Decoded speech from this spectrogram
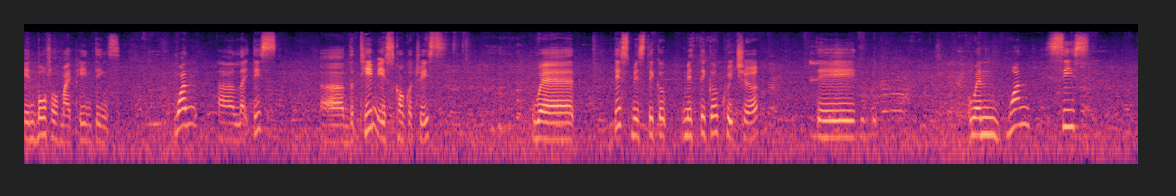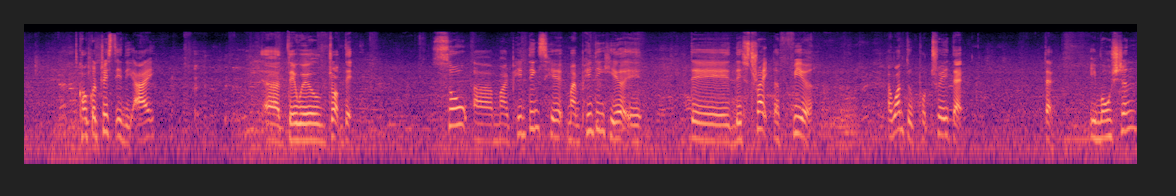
in both of my paintings. One uh, like this, uh, the theme is cockatrice, where this mystical, mythical creature, they, when one sees cockatrice in the eye, uh, they will drop dead. So uh, my paintings here, my painting here, is, they, they strike a fear. I want to portray that, that emotion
